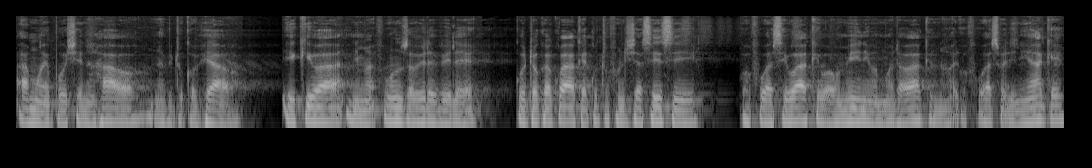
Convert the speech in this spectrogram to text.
amuepushe na hao na vituko vyao. Ikiwa ni mafunzo vile vile kutoka kwake kutufundisha sisi wafuasi wake waumini wa Mola wake na wafuasi wa dini yake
